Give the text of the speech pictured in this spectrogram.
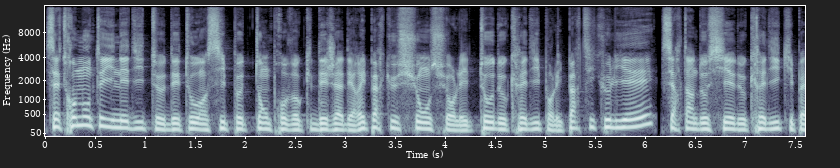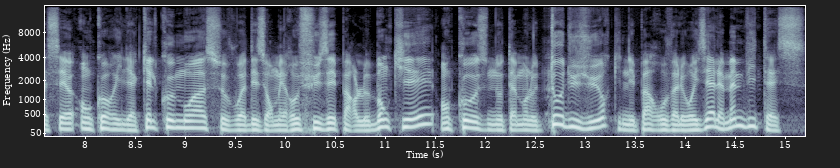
Cette remontée inédite des taux en si peu de temps provoque déjà des répercussions sur les taux de crédit pour les particuliers. Certains dossiers de crédit qui passaient encore il y a quelques mois se voient désormais refusés par le banquier, en cause notamment le taux d'usure qui n'est pas revalorisé à la même vitesse.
